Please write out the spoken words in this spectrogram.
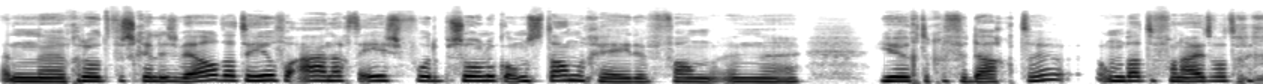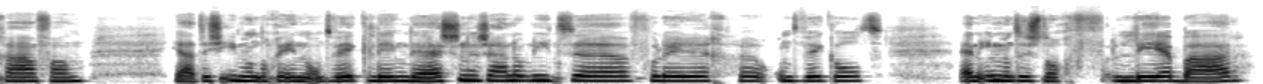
een eh, groot verschil is wel dat er heel veel aandacht is voor de persoonlijke omstandigheden van een jeugdige verdachte. Omdat er vanuit wordt gegaan van, ja, het is iemand nog in ontwikkeling. De hersenen zijn ook niet volledig ontwikkeld. En iemand is nog leerbaar.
